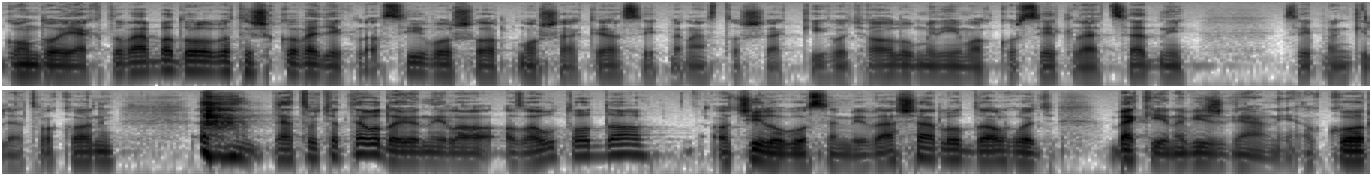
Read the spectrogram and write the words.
gondolják tovább a dolgot, és akkor vegyék le a szívósort, mossák el, szépen áztassák ki, hogyha alumínium, akkor szét lehet szedni, szépen ki lehet vakarni. Tehát, hogyha te oda jönnél az autóddal, a csillogó személy vásárlóddal, hogy be kéne vizsgálni, akkor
